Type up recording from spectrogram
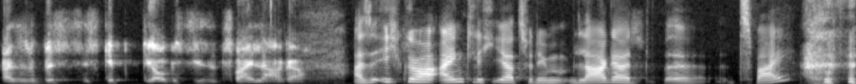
Also du bist, es gibt, glaube ich, diese zwei Lager. Also ich gehöre eigentlich eher zu dem Lager 2. Äh,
